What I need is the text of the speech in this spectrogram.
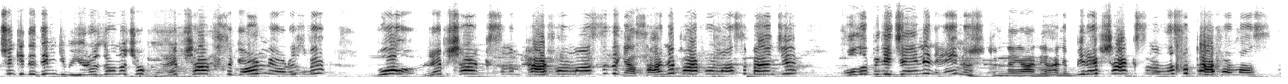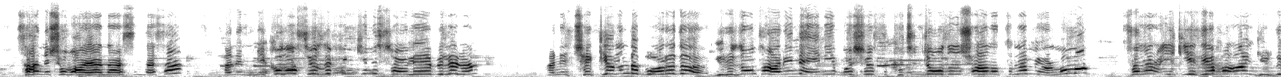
Çünkü dediğim gibi Eurozone'da çok rap şarkısı görmüyoruz ve bu rap şarkısının performansı da yani sahne performansı bence olabileceğinin en üstünde yani. Hani bir rap şarkısına nasıl performans sahne şovu ayarlarsın desen hani Nicolas Josef'inkini söyleyebilirim. Hani Çekya'nın da bu arada Eurozone tarihinde en iyi başarısı kaçıncı olduğunu şu an hatırlamıyorum ama sanırım ilk 7'ye falan girdi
